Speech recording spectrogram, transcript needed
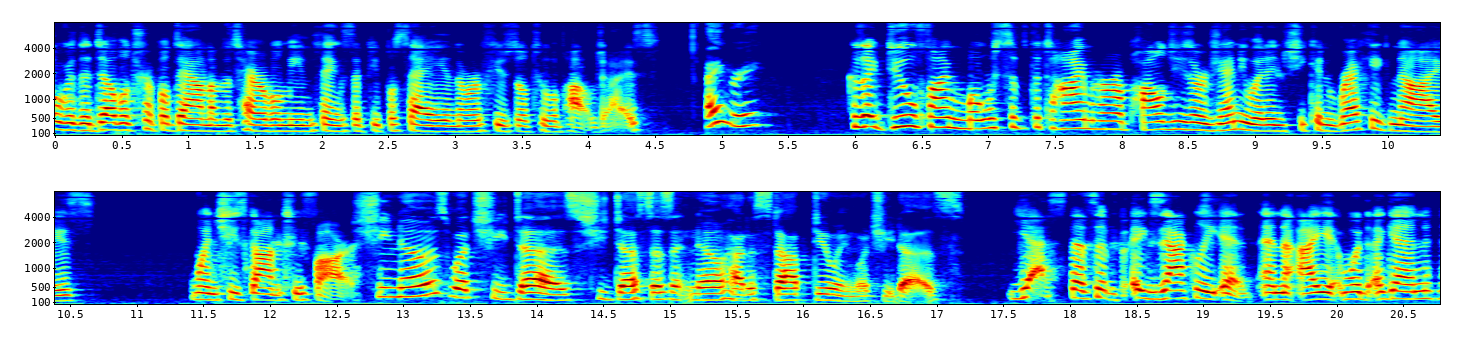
over the double, triple down on the terrible, mean things that people say and the refusal to apologize. I agree. Because I do find most of the time her apologies are genuine and she can recognize when she's gone too far. She knows what she does. She just doesn't know how to stop doing what she does. Yes, that's it, exactly it. And I would, again,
